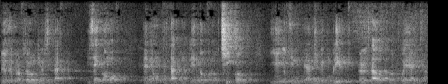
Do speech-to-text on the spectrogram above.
yo soy profesor universitario y sé cómo tenemos que estar cumpliendo con los chicos y ellos tienen que también que cumplir, pero el Estado los puede ayudar.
